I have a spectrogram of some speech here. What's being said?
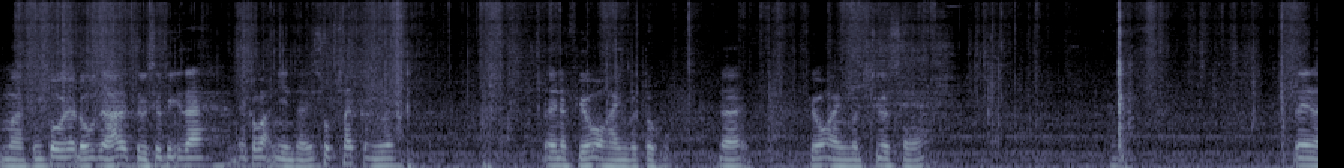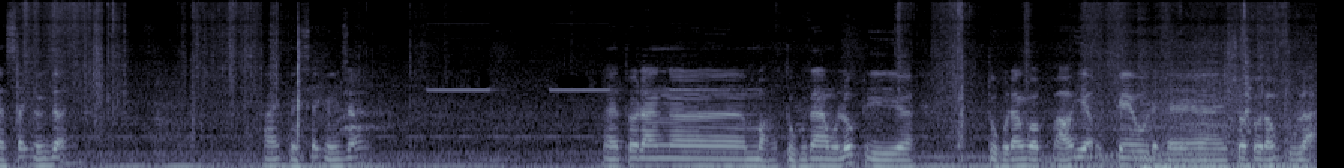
mà chúng tôi đã đấu giá từ siêu thị ra. Đây, các bạn nhìn thấy xốp sách của người đây là phiếu bảo hành của tủ. Đấy phiếu bảo hành còn chưa xé. Đây là sách hướng dẫn. Hai quyển sách hướng dẫn. Đấy, tôi đang uh, mở tủ ra một lúc thì uh, tủ đang có báo hiệu kêu để cho tôi đóng tủ lại.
